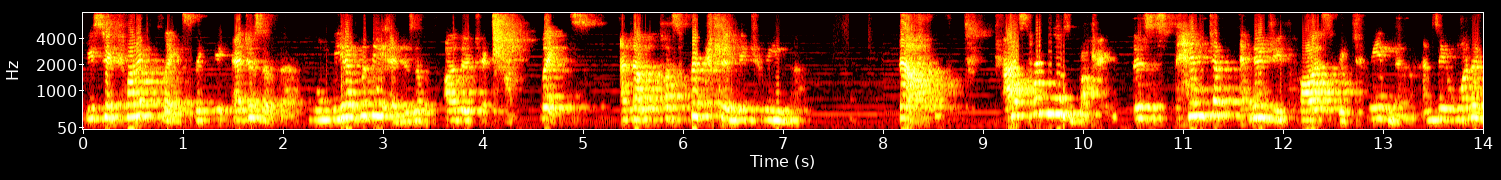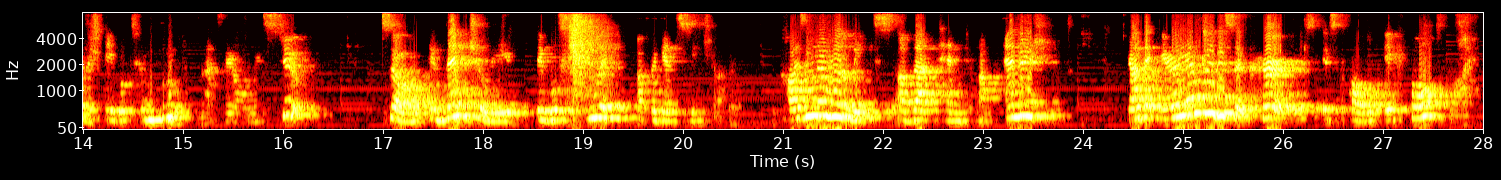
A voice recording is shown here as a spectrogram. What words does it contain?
these tectonic plates, like the edges of them, will meet up with the edges of other tectonic plates, and that will cause friction between them. Now, as time goes by, there's this pent-up energy caused between them, and they want to be able to move, as they always do. So, eventually, they will slip up against each other causing a release of that pent-up energy. Now the area where this occurs is called a fault line.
